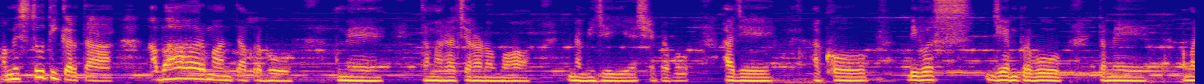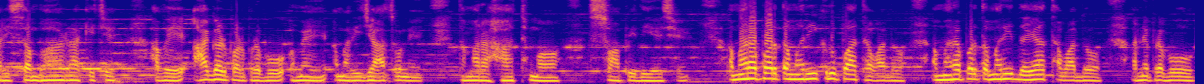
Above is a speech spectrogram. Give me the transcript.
અમે સ્તુતિ કરતા, આભાર માનતા પ્રભુ. અમે તમારા ચરણોમાં નમી જઈએ છીએ પ્રભુ. આજે આખો દિવસ જેમ પ્રભુ તમે અમારી સંભાળ રાખી છે. હવે આગળ પણ પ્રભુ અમે અમારી જાતોને તમારા હાથમાં સોંપી દઈએ છીએ અમારા પર તમારી કૃપા થવા દો. અમારા પર તમારી દયા થવા દો. અને પ્રભુ,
